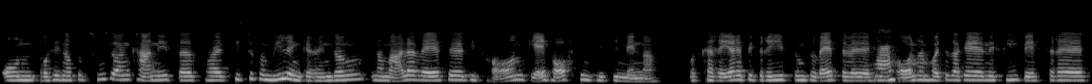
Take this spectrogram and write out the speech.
Und was ich noch dazu sagen kann, ist, dass halt bis zur Familiengründung normalerweise die Frauen gleich auf sind mit den Männern, was Karriere betrifft und so weiter, weil mhm. Frauen haben heutzutage eine viel bessere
